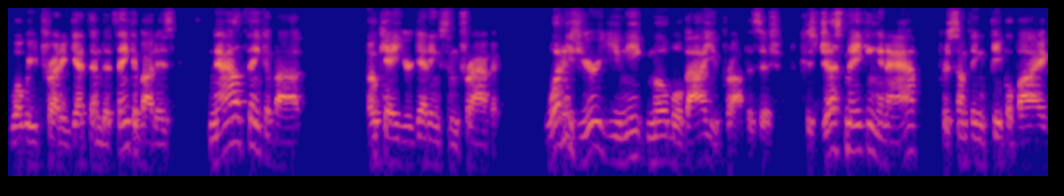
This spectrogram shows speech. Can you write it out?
what we try to get them to think about is now think about okay, you're getting some traffic. What is your unique mobile value proposition? Because just making an app for something people buy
